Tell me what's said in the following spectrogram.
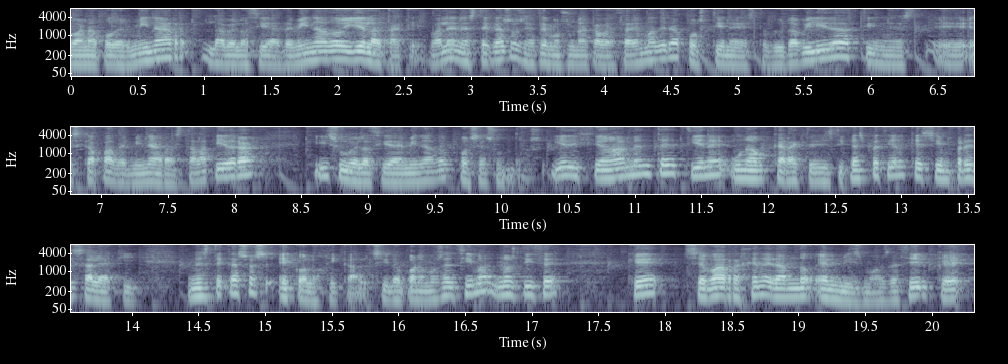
van a poder minar, la velocidad de minado y el ataque, ¿vale? En este caso, si hacemos una cabeza de madera, pues tiene esta durabilidad, tiene, eh, es capaz de minar hasta la piedra y su velocidad de minado pues es un 2. Y adicionalmente tiene una característica especial que siempre sale aquí. En este caso es ecological. Si lo ponemos encima nos dice que se va regenerando el mismo. Es decir, que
